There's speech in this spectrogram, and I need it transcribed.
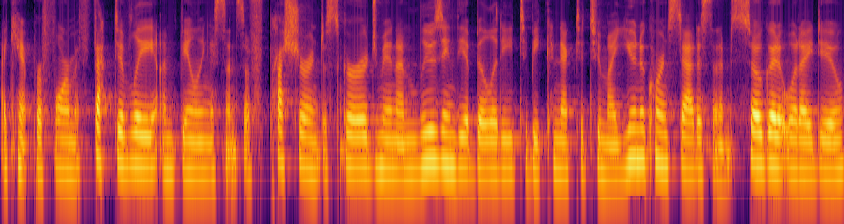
I can't perform effectively. I'm feeling a sense of pressure and discouragement. I'm losing the ability to be connected to my unicorn status that I'm so good at what I do.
